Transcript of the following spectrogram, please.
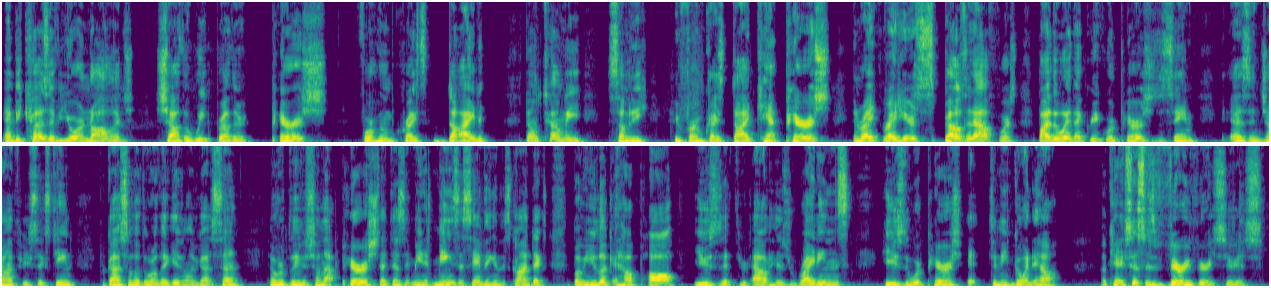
And because of your knowledge, shall the weak brother perish for whom Christ died? Don't tell me somebody who from Christ died can't perish. And right right here spells it out for us. By the way, that Greek word perish is the same as in John 3.16. For God so loved the world, they gave his only begotten son. That word believers shall not perish. That doesn't mean it means the same thing in this context. But when you look at how Paul uses it throughout his writings, he uses the word perish to mean going to hell. Okay, so this is very, very serious.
